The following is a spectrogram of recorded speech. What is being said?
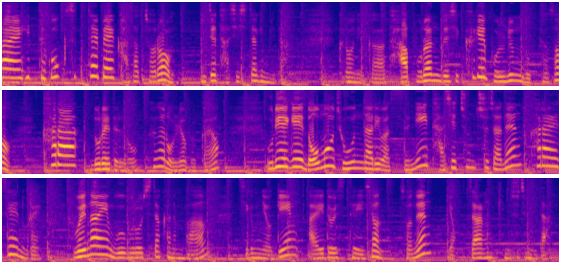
카라의 히트곡 스텝의 가사처럼 이제 다시 시작입니다. 그러니까 다 보란 듯이 크게 볼륨 높여서 카라 노래들로 흥을 올려볼까요? 우리에게 너무 좋은 날이 왔으니 다시 춤추자는 카라의 새 노래 When I Move로 시작하는 밤 지금 여긴 아이돌 스테이션 저는 역장 김수지입니다.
